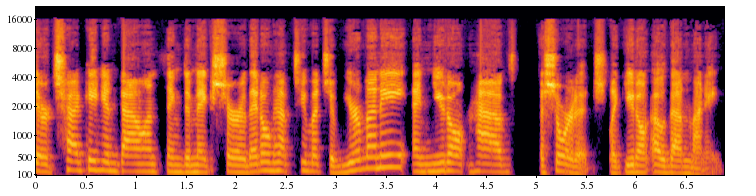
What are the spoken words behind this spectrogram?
they're checking and balancing to make sure they don't have too much of your money and you don't have a shortage, like you don't owe them money.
